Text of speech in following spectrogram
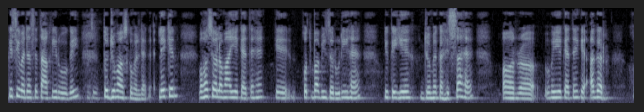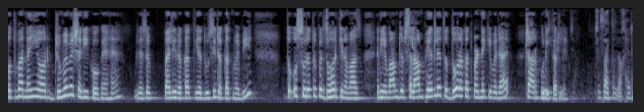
کسی وجہ سے تاخیر ہو گئی جی۔ تو جمعہ اس کو مل جائے گا۔ لیکن بہت سے علماء یہ کہتے ہیں کہ خطبہ بھی ضروری ہے کیونکہ یہ جمعے کا حصہ ہے۔ اور وہ یہ کہتے ہیں کہ اگر خطبہ نہیں اور جمعے میں شریک ہو گئے ہیں جیسے پہلی رکت یا دوسری رکت میں بھی تو اس صورت میں پھر زہر کی نماز یعنی امام جب سلام پھیر لے تو دو رکت پڑھنے کی بجائے چار پوری کر لے۔ جزاک اللہ خیر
